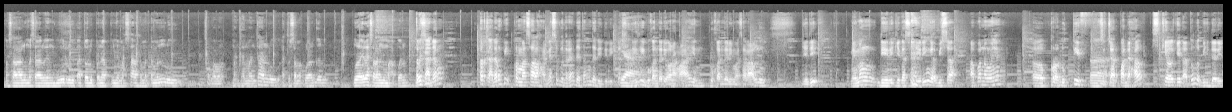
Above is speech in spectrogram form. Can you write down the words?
Masa lalu masa lalu yang buruk atau lu pernah punya masalah sama temen lu sama mantan mantan lu atau sama keluarga lu. Mulailah saling memaafkan sih- terkadang terkadang pi permasalahannya sebenarnya datang dari diri kita Ya. sendiri bukan dari orang lain bukan dari masa lalu. Jadi memang diri kita sendiri nggak bisa apa namanya eh, produktif Ah. secara padahal skill kita tuh lebih dari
